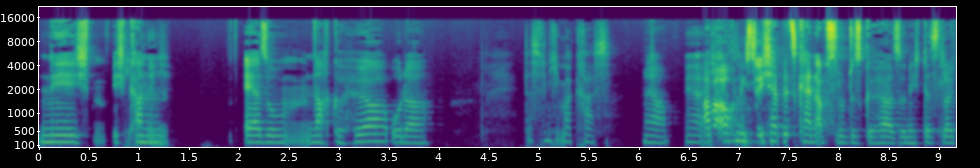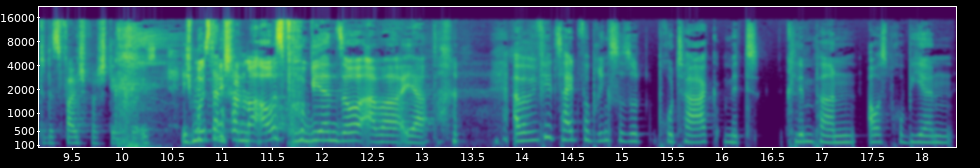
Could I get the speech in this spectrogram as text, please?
Nee, ich, ich kann nicht. eher so nach Gehör oder Das finde ich immer krass. ja. Ja, aber auch nicht so, ich habe jetzt kein absolutes Gehör, so nicht, dass Leute das falsch verstehen. So, ich, ich muss dann schon mal ausprobieren, so, aber ja. Aber wie viel Zeit verbringst du so pro Tag mit Klimpern, ausprobieren,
